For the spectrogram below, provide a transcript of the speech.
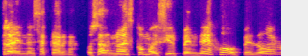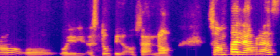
traen esa carga. O sea, no es como decir pendejo o pedorro o, o estúpido. O sea, no. Son palabras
